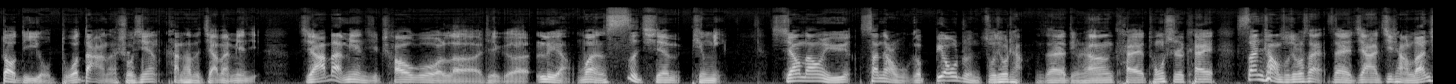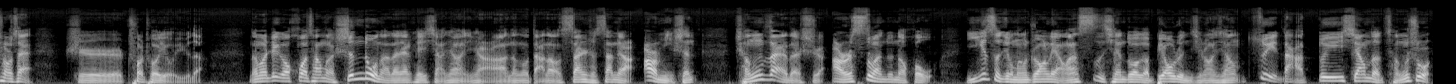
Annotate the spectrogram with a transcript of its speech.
到底有多大呢？首先看它的甲板面积，甲板面积超过了这个两万四千平米，相当于三点五个标准足球场。你在顶上开，同时开三场足球赛，再加几场篮球赛，是绰绰有余的。那么这个货舱的深度呢？大家可以想象一下啊，能够达到三十三点二米深，承载的是二十四万吨的货物。一次就能装两万四千多个标准集装箱，最大堆箱的层数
